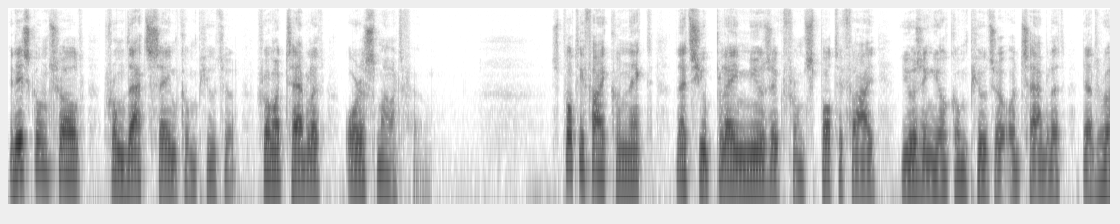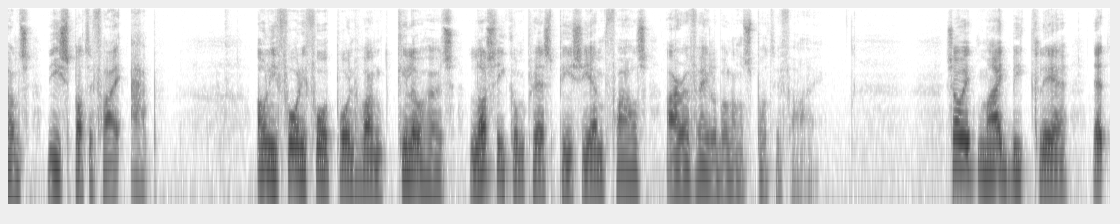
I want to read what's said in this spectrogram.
It is controlled from that same computer, from a tablet or a smartphone. Spotify Connect lets you play music from Spotify using your computer or tablet that runs the Spotify app. Only 44.1 kHz lossy compressed PCM files are available on Spotify. So it might be clear that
